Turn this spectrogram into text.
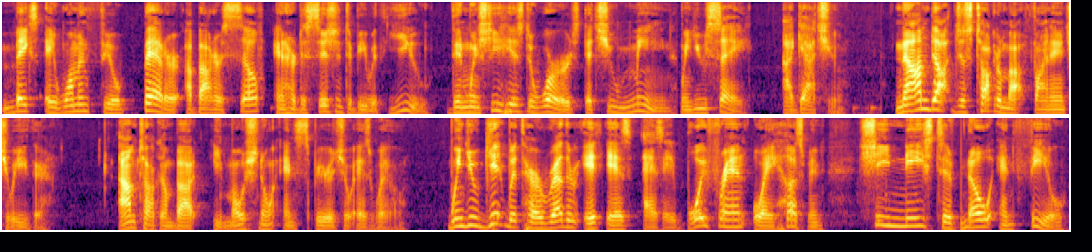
makes a woman feel better about herself and her decision to be with you than when she hears the words that you mean when you say, I got you. Now, I'm not just talking about financial either. I'm talking about emotional and spiritual as well. When you get with her, whether it is as a boyfriend or a husband, she needs to know and feel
